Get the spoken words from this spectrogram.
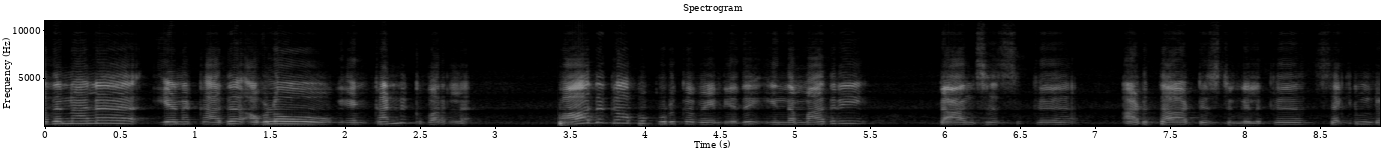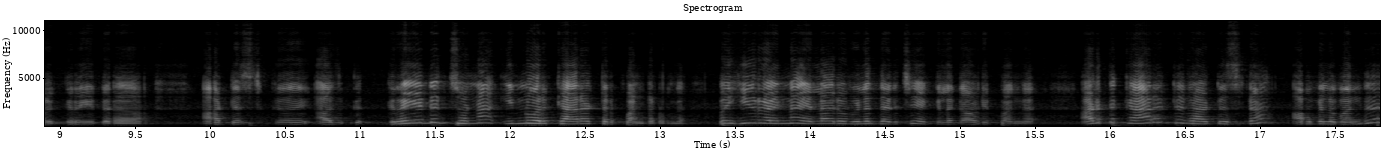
அதனால் எனக்கு அது அவ்வளோ என் கண்ணுக்கு வரல. பாதுகாப்பு கொடுக்க வேண்டியது இந்த மாதிரி டான்சர்ஸுக்கு அடுத்த ஆர்டிஸ்ட்டுங்களுக்கு செகண்ட் கிரேட் ஆர்டிஸ்ட்டுக்கு அதுக்கு கிரேடுன்னு சொன்னால் இன்னொரு கேரக்டர் பண்ணுறவங்க இப்போ ஹீரோயின்னா எல்லாரும் விழுந்தடிச்சு எங்களை கவனிப்பாங்க. அடுத்த கேரக்டர் ஆர்டிஸ்ட்னா அவங்கள வந்து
